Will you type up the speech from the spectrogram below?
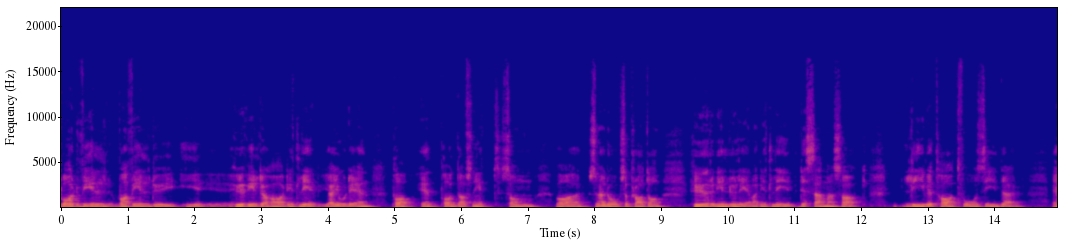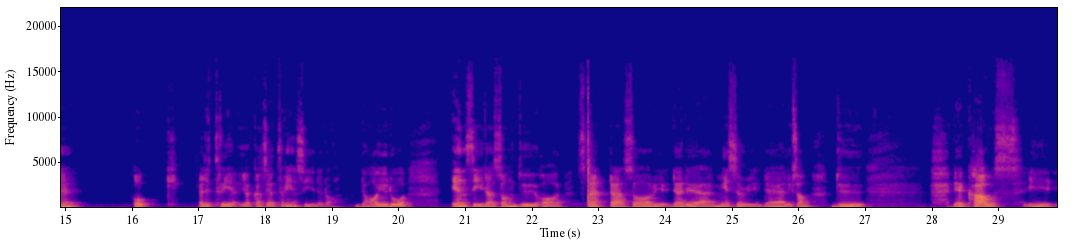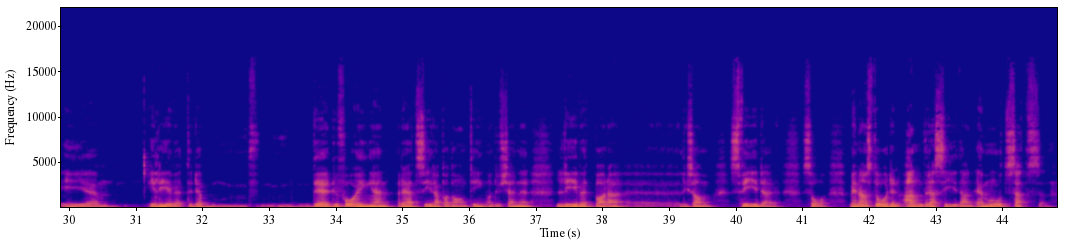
vad, vill, vad vill du i, hur vill du ha ditt liv? Jag gjorde en, ett poddavsnitt som var, som jag då också pratade om. Hur vill du leva ditt liv? Det är samma sak. Livet har två sidor. Eh, och, eller tre, jag kan säga tre sidor då. Du har ju då en sida som du har smärta, sorg, där det är misery. Det är liksom du... Det är kaos i, i, ehm, i livet. Det, det, du får ingen rätt sida på någonting och du känner livet bara eh, liksom svider. Så. Medan då den andra sidan är motsatsen.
